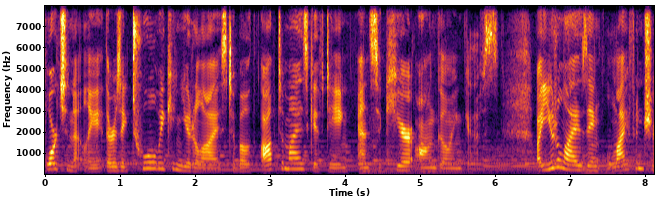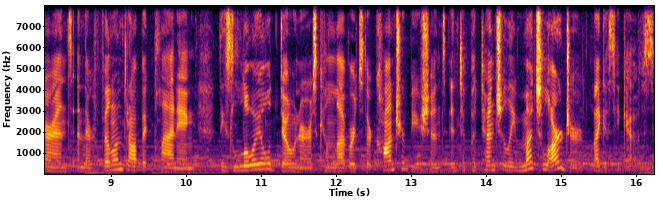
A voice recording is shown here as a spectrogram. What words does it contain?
Fortunately, there is a tool we can utilize to both optimize gifting and secure ongoing gifts. By utilizing life insurance and their philanthropic planning, these loyal donors can leverage their contributions into potentially much larger legacy gifts.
